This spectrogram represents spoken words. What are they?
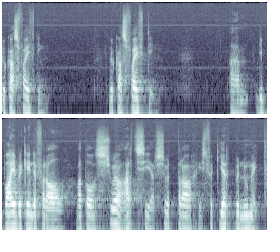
Lukas 15. Lukas 15. Ehm um, die baie bekende verhaal wat ons so hartseer, so tragies verkeerd benoem het.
